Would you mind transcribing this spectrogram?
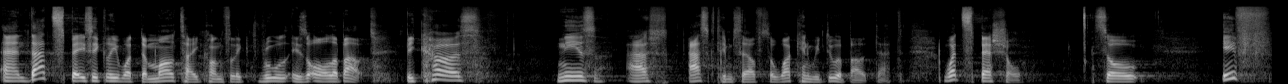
And that's basically what the multi-conflict rule is all about. Because Nils asked, asked himself, so what can we do about that? What's special? So if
